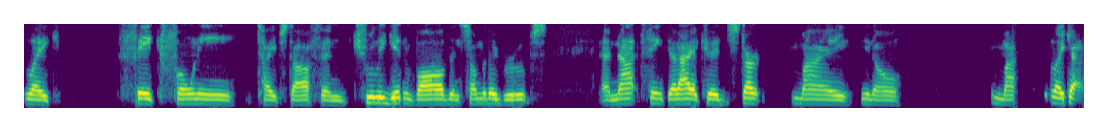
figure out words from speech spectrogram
like fake phony type stuff and truly get involved in some of the groups and not think that I could start my, you know, my like I,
